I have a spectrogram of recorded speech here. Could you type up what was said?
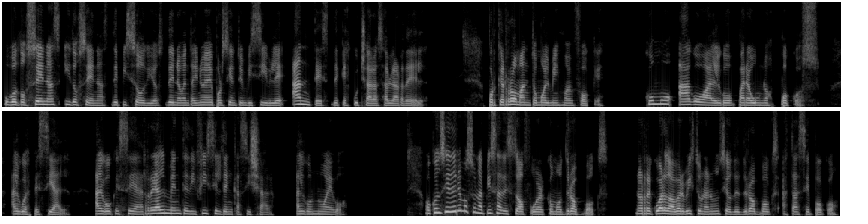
Hubo docenas y docenas de episodios de 99% Invisible antes de que escucharas hablar de él. Porque Roman tomó el mismo enfoque. ¿Cómo hago algo para unos pocos? Algo especial, algo que sea realmente difícil de encasillar, algo nuevo. O consideremos una pieza de software como Dropbox, no recuerdo haber visto un anuncio de Dropbox hasta hace poco.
